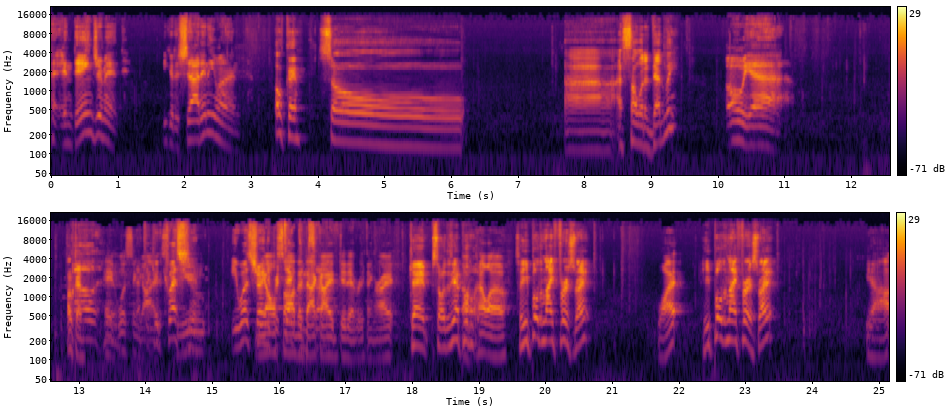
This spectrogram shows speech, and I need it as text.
endangerment. He could have shot anyone. Okay, so uh, assault with a deadly. Oh yeah. Okay. Well, Hey, hmm, listen, that's guys. a good question. You, he was we trying all to saw protect that that himself. guy did everything, right? Okay, so this guy pulled. Oh, hello. So he pulled the knife first, right? What? He pulled the knife first, right? Yeah.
